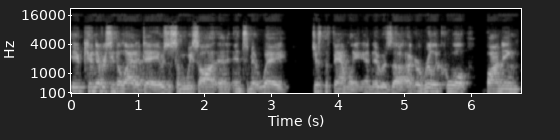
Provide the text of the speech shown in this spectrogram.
it can never see the light of day. It was just something we saw in an intimate way, just the family, and it was a, a really cool bonding,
